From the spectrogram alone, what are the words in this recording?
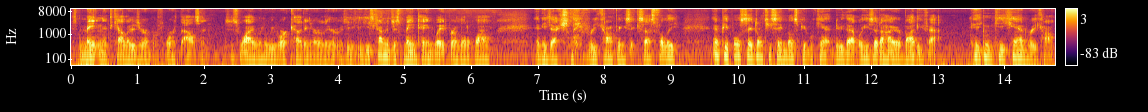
His maintenance calories are over 4,000. Which is why when we were cutting earlier, it was easy. He's kind of just maintained weight for a little while, and he's actually recomping successfully. And people say, don't you say most people can't do that? Well, he's at a higher body fat. He can, he can recomp.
